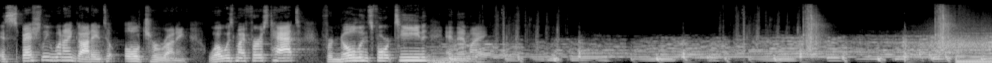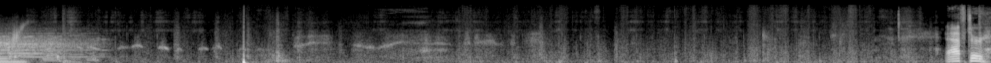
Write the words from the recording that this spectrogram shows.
especially when I got into ultra running. What was my first hat? For Nolan's 14, and then my. After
